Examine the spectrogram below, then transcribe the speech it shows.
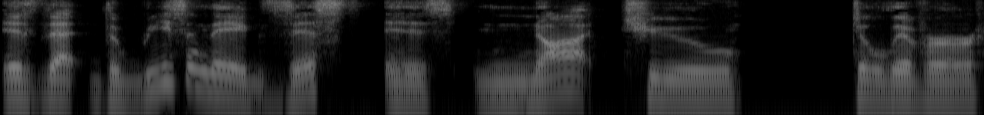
is that the reason they exist is not to deliver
